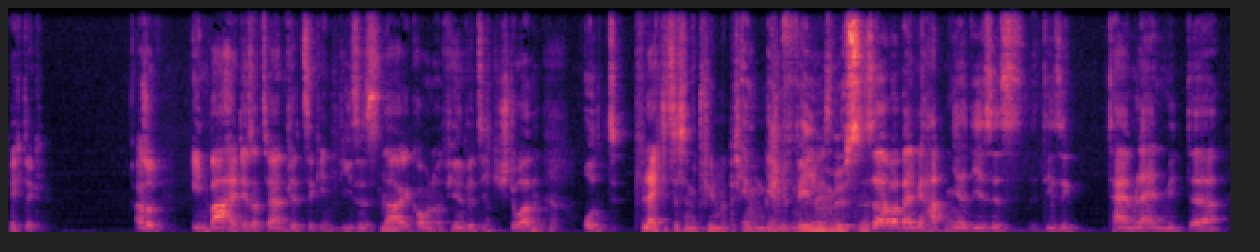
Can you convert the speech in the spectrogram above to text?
Richtig. Also in Wahrheit ist er 42 in dieses mhm. Lager gekommen und 44 gestorben. Ja. Und Vielleicht ist das im Film ein bisschen umgeschrieben. Im Film gewesen. müssen sie aber, weil wir hatten ja dieses, diese Timeline mit der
